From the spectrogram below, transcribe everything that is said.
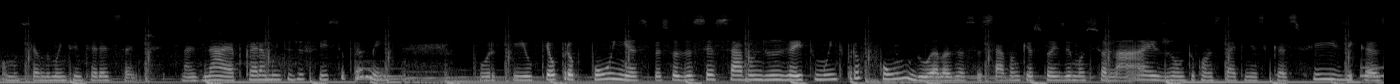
como sendo muito interessante, mas na época era muito difícil para mim porque o que eu propunha as pessoas acessavam de um jeito muito profundo, elas acessavam questões emocionais junto com as técnicas físicas,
